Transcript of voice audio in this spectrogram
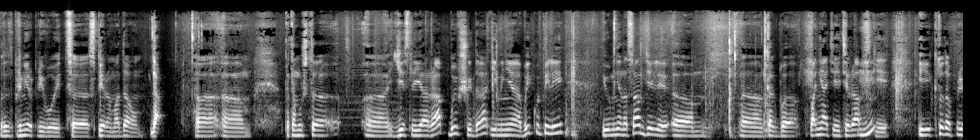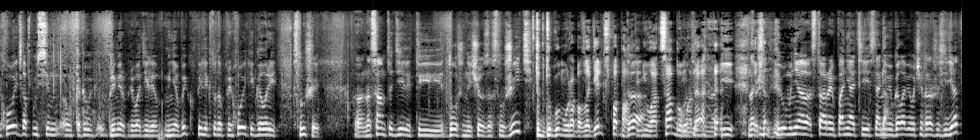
вот этот пример приводит э, с первым Адамом. Да. А, потому что а, если я раб бывший, да, и меня выкупили, и у меня на самом деле как бы понятия эти рабские, mm-hmm. и кто-то приходит, допустим, как вы пример приводили, меня выкупили, кто-то приходит и говорит, слушай, на самом-то деле ты должен еще заслужить. Ты к другому рабовладельцу попал, да. ты не у отца дома, вот да? И, и, и у меня старые понятия, если они да. в голове очень хорошо сидят,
